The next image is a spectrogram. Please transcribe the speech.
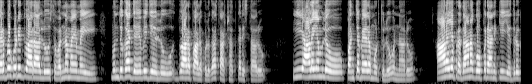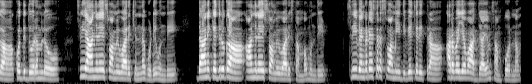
గర్భగుడి ద్వారాలు సువర్ణమయమై ముందుగా జయ విజయులు ద్వారపాలకులుగా సాక్షాత్కరిస్తారు. ఈ ఆలయంలో పంచబేరమూర్తులు ఉన్నారు. ఆలయ ప్రధాన గోపురానికి ఎదురుగా కొద్ది దూరంలో శ్రీ ఆంజనేయ వారి చిన్న గుడి ఉంది. దానికెదురుగా ఆంజనేయ స్వామి వారి స్తంభం ఉంది. శ్రీ వెంకటేశ్వర స్వామి దివ్యచరిత్ర అరవయవ అధ్యాయం సంపూర్ణం.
